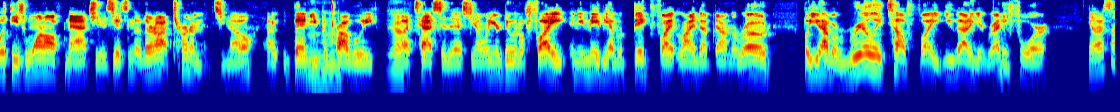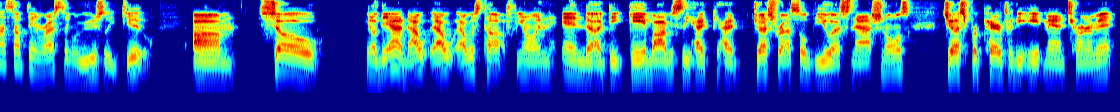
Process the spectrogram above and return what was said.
with these one-off matches. It's, they're not tournaments, you know. Uh, ben, you mm-hmm. could probably yeah. attest to this. You know, when you're doing a fight and you maybe have a big fight lined up down the road, but you have a really tough fight you got to get ready for. You know, that's not something in wrestling we usually do. Um, so you know, yeah, that, that, that was tough. You know, and and uh, Gabe obviously had had just wrestled the U.S. Nationals, just prepared for the eight man tournament.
